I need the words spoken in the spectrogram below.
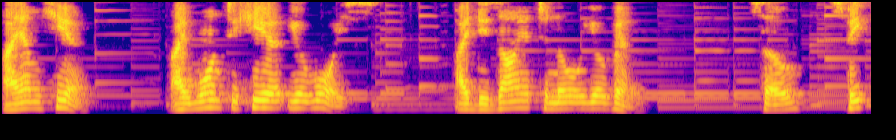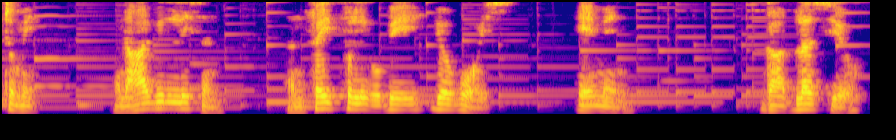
I am here. I want to hear your voice. I desire to know your will. So speak to me, and I will listen and faithfully obey your voice. Amen. God bless you.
